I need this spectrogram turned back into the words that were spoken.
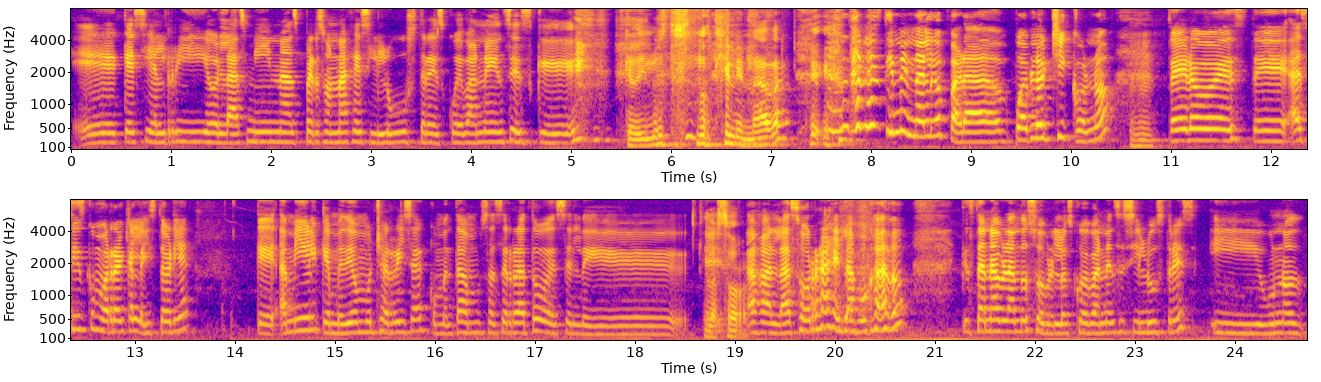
eh, que si el río, las minas, personajes ilustres, cuevanenses que... Que de ilustres no tienen nada. Tal vez tienen algo para pueblo chico, ¿no? Uh -huh. Pero este, así es como arranca la historia que a mí el que me dio mucha risa, comentábamos hace rato, es el de... La zorra. Eh, ajá, la zorra, el abogado, que están hablando sobre los cuevanenses ilustres y uno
